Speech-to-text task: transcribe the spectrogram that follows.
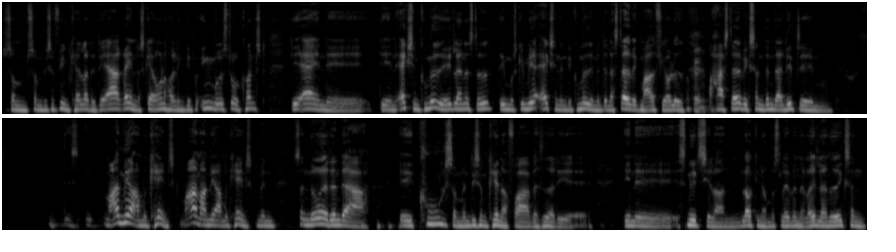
som, som vi så fint kalder det. Det er ren og skær underholdning. Det er på ingen måde stor kunst. Det er en, øh, det er en action-komedie et eller andet sted. Det er måske mere action, end det er komedie, men den er stadigvæk meget fjollet. Okay. Og har stadigvæk sådan den der lidt... Øh, meget mere amerikansk, meget, meget mere amerikansk, men sådan noget af den der øh, cool, som man ligesom kender fra, hvad hedder det, øh, en øh, Snitch eller en Lucky Number 11 eller et eller andet, ikke sådan,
